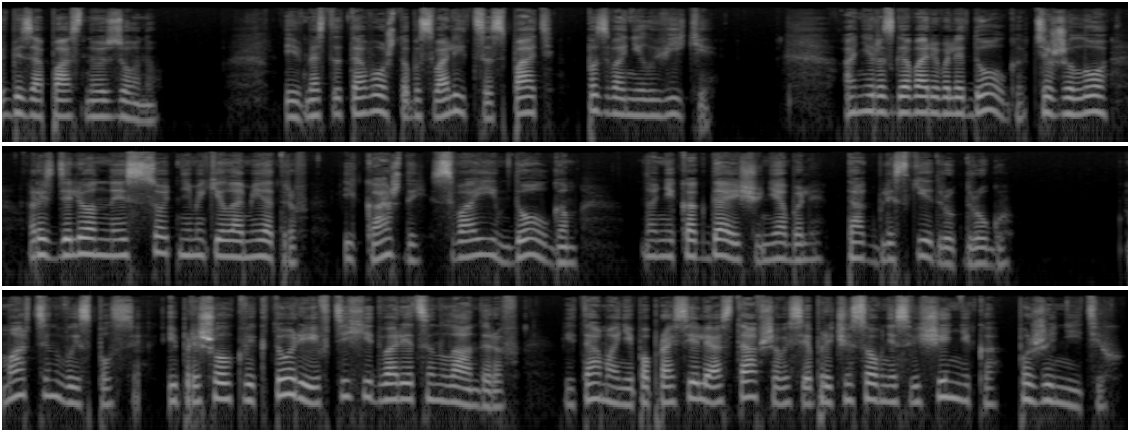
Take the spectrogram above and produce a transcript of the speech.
в безопасную зону. И вместо того, чтобы свалиться спать, позвонил Вики. Они разговаривали долго, тяжело, разделенные сотнями километров, и каждый своим долгом, но никогда еще не были так близки друг к другу. Мартин выспался и пришел к Виктории в тихий дворец инландеров, и там они попросили оставшегося при часовне священника поженить их.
